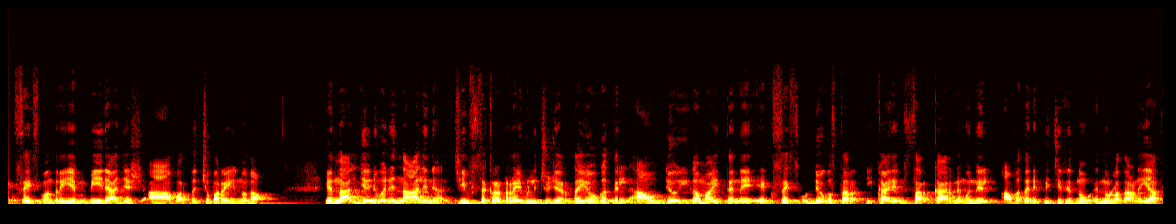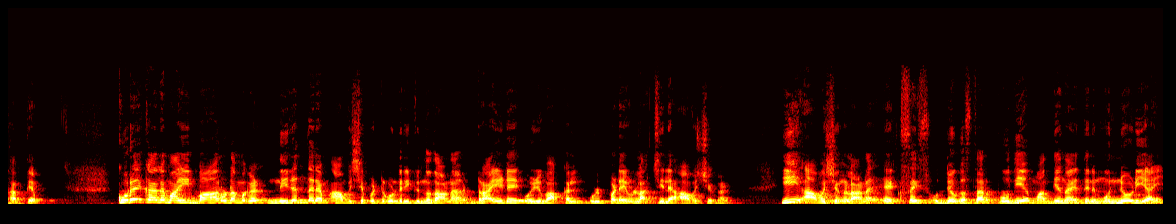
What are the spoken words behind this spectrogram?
എക്സൈസ് മന്ത്രി എം രാജേഷ് ആവർത്തിച്ചു പറയുന്നത്. എന്നാൽ ജനുവരി നാലിന് ചീഫ് സെക്രട്ടറി വിളിച്ചു ചേർത്ത യോഗത്തിൽ ഔദ്യോഗികമായി തന്നെ എക്സൈസ് ഉദ്യോഗസ്ഥർ ഇക്കാര്യം സർക്കാരിന് മുന്നിൽ അവതരിപ്പിച്ചിരുന്നു എന്നുള്ളതാണ് യാഥാർത്ഥ്യം. കുറെ കാലമായി ബാർ ഉടമകൾ നിരന്തരം ആവശ്യപ്പെട്ടുകൊണ്ടിരിക്കുന്നതാണ് ഡ്രൈ ഡേ ഒഴിവാക്കൽ ഉൾപ്പെടെയുള്ള ചില ആവശ്യങ്ങൾ. ഈ ആവശ്യങ്ങളാണ് എക്സൈസ് ഉദ്യോഗസ്ഥർ പുതിയ മദ്യനയത്തിന് മുന്നോടിയായി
